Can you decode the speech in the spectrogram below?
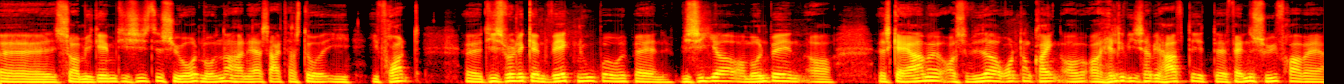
øh, som igennem de sidste 7-8 måneder har nær sagt har stået i, i front. Øh, de er selvfølgelig gemt væk nu, både på visirer og mundbind og øh, skærme og så videre rundt omkring, og, og heldigvis har vi haft et øh, faldende sygefravær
